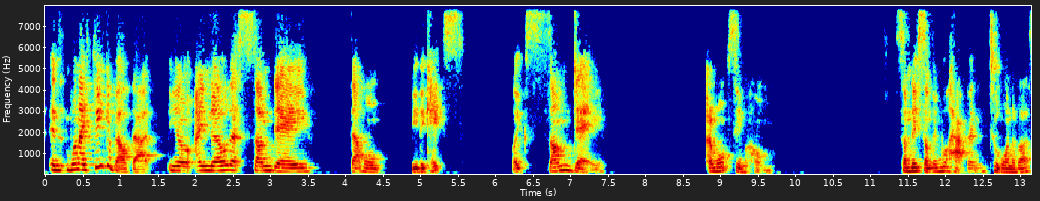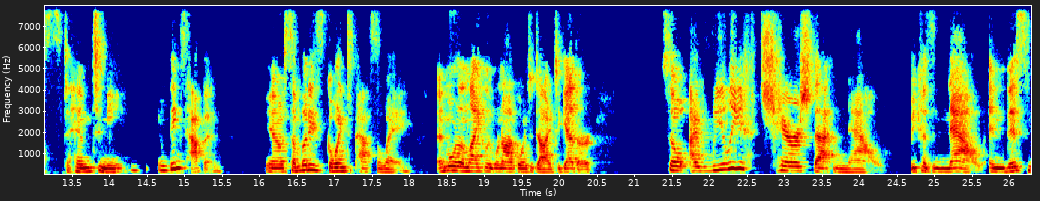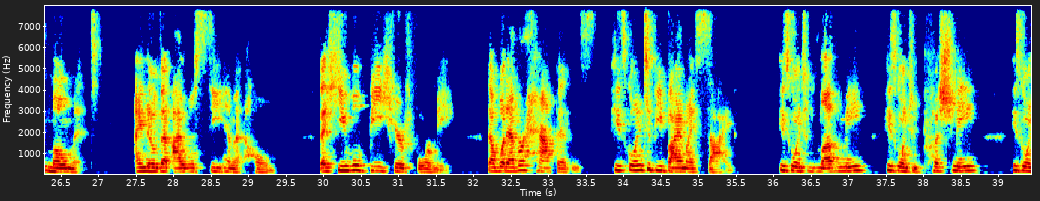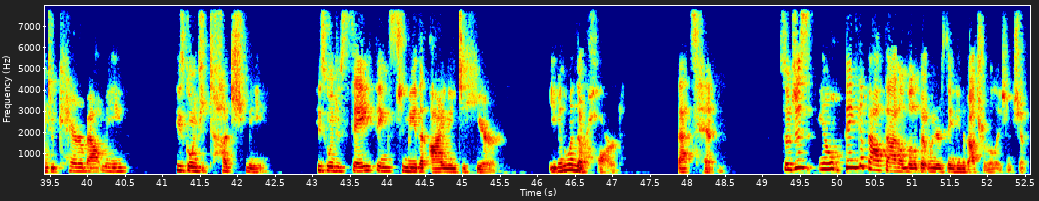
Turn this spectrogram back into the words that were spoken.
And when I think about that, you know, I know that someday that won't be the case. Like someday I won't see him home someday something will happen to one of us, to him, to me, and things happen. You know, somebody's going to pass away, and more than likely, we're not going to die together. So I really cherish that now because now, in this moment, I know that I will see him at home, that he will be here for me, that whatever happens, he's going to be by my side. He's going to love me. He's going to push me. He's going to care about me. He's going to touch me. He's going to say things to me that I need to hear, even when they're hard. That's him. So just, you know, think about that a little bit when you're thinking about your relationship.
